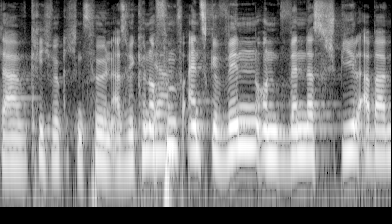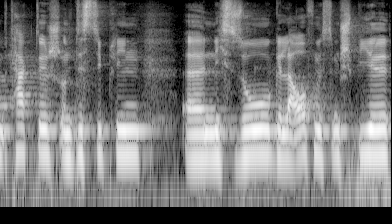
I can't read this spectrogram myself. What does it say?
da kriege ich wirklich einen Föhn. Also wir können auch Ja. 5-1 gewinnen und wenn das Spiel aber taktisch und Disziplin äh, nicht so gelaufen ist im Spiel,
